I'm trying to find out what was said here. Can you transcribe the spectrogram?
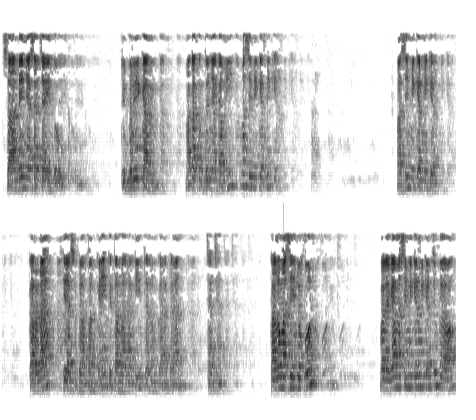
seandainya saja itu diberikan, maka tentunya kami masih mikir-mikir. Masih mikir-mikir. Karena dia sudah bangkai ditambah lagi dalam keadaan cacat. Kalau masih hidup pun mereka masih mikir-mikir juga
